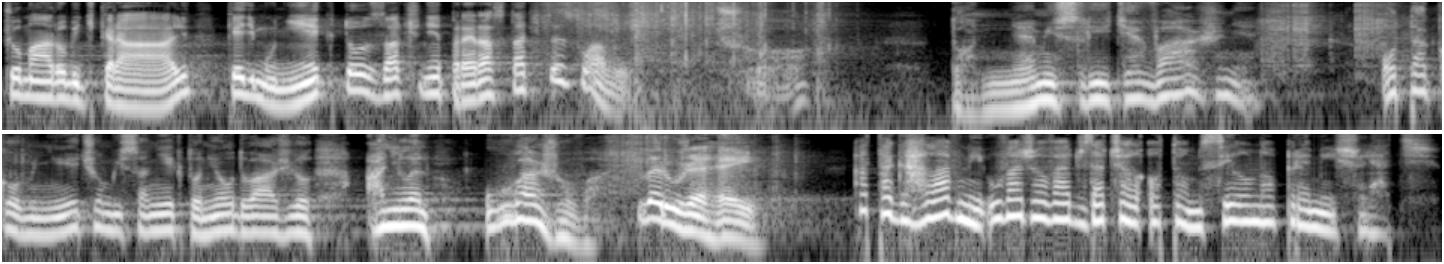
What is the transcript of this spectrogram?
čo má robiť kráľ, keď mu niekto začne prerastať cez hlavu. Čo? To nemyslíte vážne? O takom niečom by sa niekto neodvážil ani len uvažovať. Veru, že hej. A tak hlavný uvažovač začal o tom silno premýšľať.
